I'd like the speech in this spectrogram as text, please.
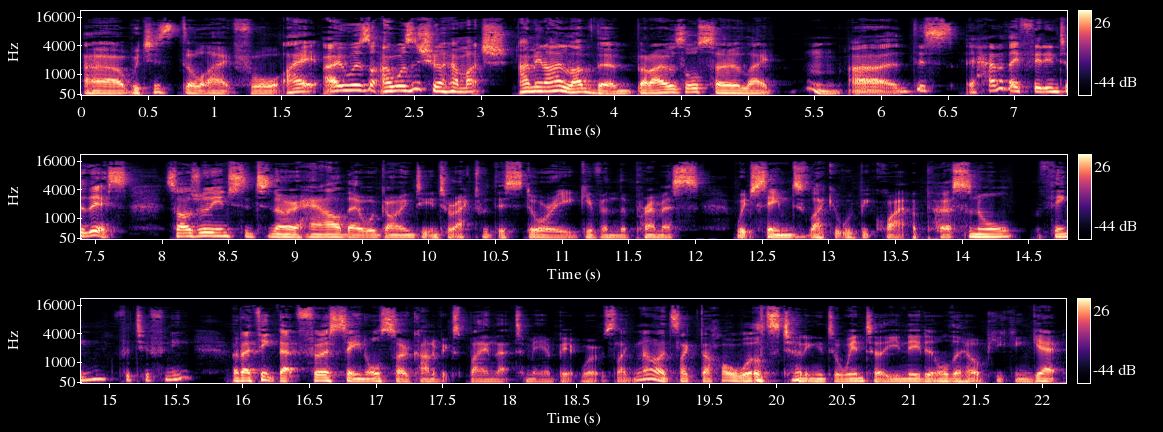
uh, which is delightful. I, I was, I wasn't sure how much, I mean, I love them, but I was also like, hmm, uh, this, how do they fit into this? So I was really interested to know how they were going to interact with this story, given the premise, which seemed like it would be quite a personal thing for Tiffany. But I think that first scene also kind of explained that to me a bit, where it's like, no, it's like the whole world's turning into winter. You need all the help you can get.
